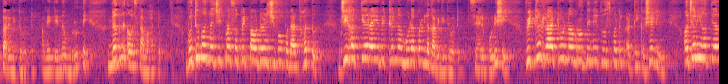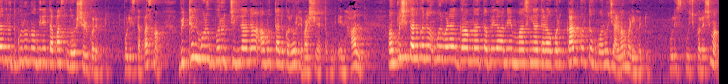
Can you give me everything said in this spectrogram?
ઉતારી દીધો હતો અને તેનો મૃતદેહ નગ્ન અવસ્થામાં હતો. વધુમાં નજીકમાં સફેદ પાવડર જેવો પદાર્થ હતો, જે હત્યારાએ વિઠ્ઠલના મોઢા પર લગાવી દીધો હતો. શહેર પોલીસે વિઠ્ઠલ રાઠોડના મૃતદેહને પોસ્ટમોર્ટમ અર્થે ખસેડીને અજાણી હત્યારા વિરુદ્ધ ગુનો નોંધીને તપાસનો દોર શરૂ કર્યો હતો. પોલીસ તપાસમાં વિઠ્ઠલ મૂળ ભરૂચ જિલ્લાના આમોદ તાલુકાનો રહેવાસી હતો. અને હાલ અંકલેશ્વર તાલુકાના ઉમરવાડા ગામના તબેલા અને માછલીના તળાવ પર કામ કરતો હોવાનું જાણવા મળ્યું હતું. પોલીસ પૂછપરછમાં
